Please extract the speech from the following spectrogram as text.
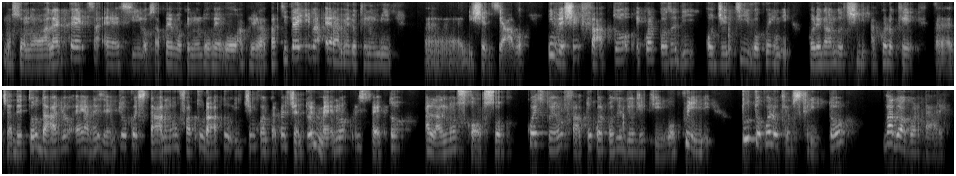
non sono all'altezza, eh sì, lo sapevo che non dovevo aprire la partita IVA, era meglio che non mi eh, licenziavo. Invece il fatto è qualcosa di oggettivo, quindi collegandoci a quello che eh, ci ha detto Dario, è ad esempio quest'anno ho fatturato il 50% in meno rispetto all'anno scorso. Questo è un fatto, qualcosa di oggettivo. Quindi tutto quello che ho scritto vado a guardare,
